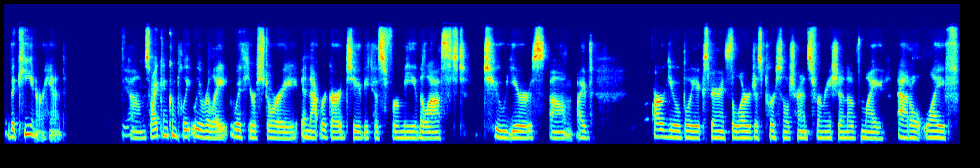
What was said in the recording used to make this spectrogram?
the key in our hand? Yeah. Um, so I can completely relate with your story in that regard too, because for me, the last two years, um, I've arguably experienced the largest personal transformation of my adult life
